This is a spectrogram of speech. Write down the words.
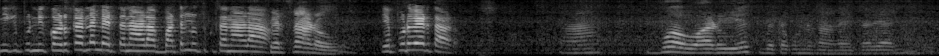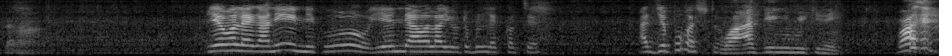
నీకు ఇప్పుడు నీ కొడుకు అన్న పెడతానాడా? బట్టలు ఉతుకుతానాడా? పెడతాడు. ఎప్పుడు పెడతాడు? ఆ? బో వాడు వేసి పెట్టకుండా? ఏమోలే కానీ నీకు ఏం తేవాలా యూట్యూబ్లో లెక్క వచ్చే అది చెప్పు first. Washing machine. Washing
